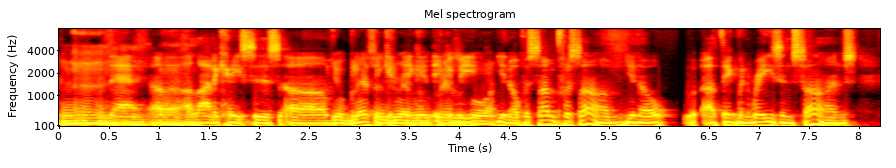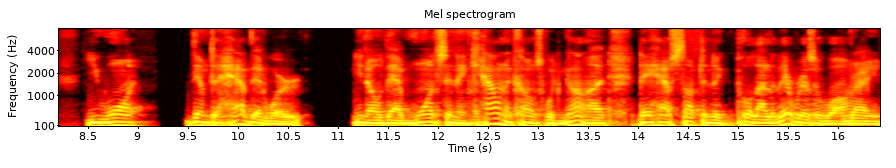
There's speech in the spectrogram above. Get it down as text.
Mhm. That uh, a lot of cases, um, Your it blessings can, it can, it can be, you know, for some, for some, you know, I think when raising sons, you want them to have that word, you know, that once an encounter comes with God, they have something to pull out of their reservoir. Right.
